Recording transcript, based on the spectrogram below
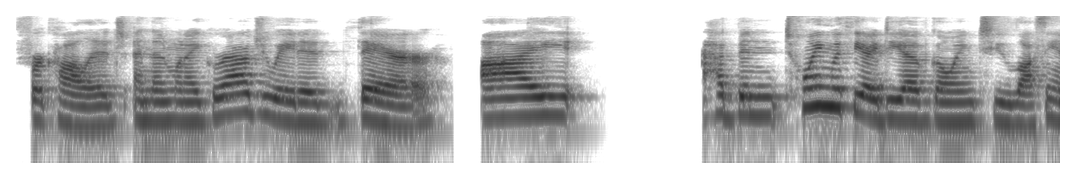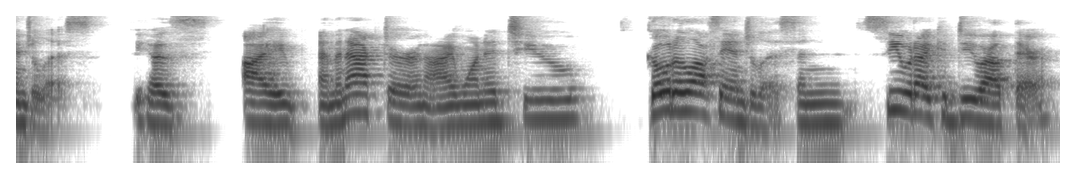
for college and then when I graduated there, I had been toying with the idea of going to Los Angeles because I am an actor and I wanted to go to Los Angeles and see what I could do out there.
